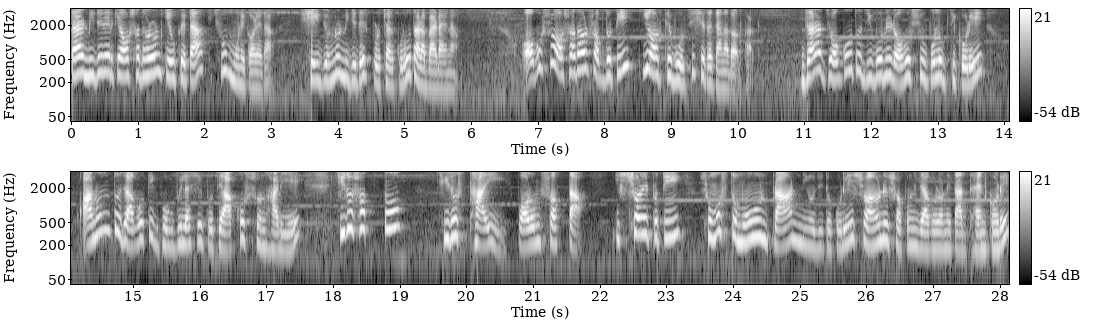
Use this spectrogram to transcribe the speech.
তারা নিজেদেরকে অসাধারণ কেউ কেটা কিছু মনে করে না। সেই জন্য নিজেদের প্রচার করেও তারা বেড়ায় না। অবশ্য অসাধারণ শব্দটি কি অর্থে বলছি সেটা জানা দরকার। যারা জগৎ ও জীবনের রহস্য উপলব্ধি করে আনন্ত জাগতিক ভোগবিলাসের প্রতি আকর্ষণ হারিয়ে চিরসত্য চিরস্থায়ী পরম সত্তা। ঈশ্বরের প্রতি সমস্ত মন, প্রাণ নিয়োজিত করে শয়নের স্বপনে জাগরণে তার ধ্যান করে।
